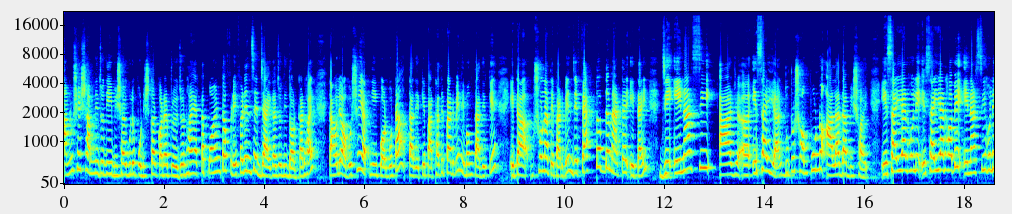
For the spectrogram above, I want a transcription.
মানুষের সামনে যদি এই বিষয়গুলো পরিষ্কার করার প্রয়োজন হয়, একটা পয়েন্ট অফ রেফারেন্সের জায়গা যদি দরকার হয়, তাহলে অবশ্যই আপনি এই পর্বটা তাদেরকে পাঠাতে পারবেন এবং তাদেরকে এটা শোনাতে পারবেন যে ফ্যাক্ট অফ দ্য ম্যাটার এটাই যে এনআরসি আর এসআইআর দুটো সম্পূর্ণ আলাদা বিষয়। এসআইআর হলে এসআইআর হবে, এনআরসি হলে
